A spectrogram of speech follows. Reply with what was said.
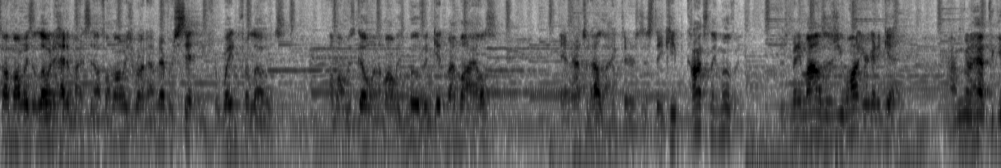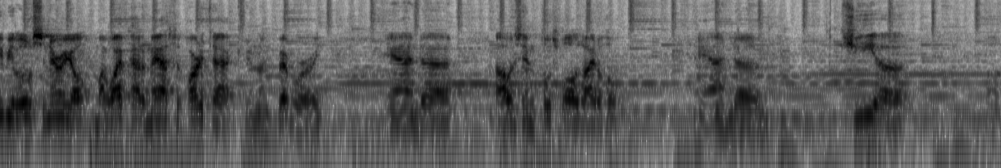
So I'm always a load ahead of myself. I'm always running. I'm never sitting for waiting for loads. I'm always going. I'm always moving, getting my miles. And that's what I like. There's just, they keep constantly moving. As many miles as you want, you're gonna get. I'm going to have to give you a little scenario. My wife had a massive heart attack in, in February, and uh, I was in Post Falls, Idaho, and um, she uh, uh,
